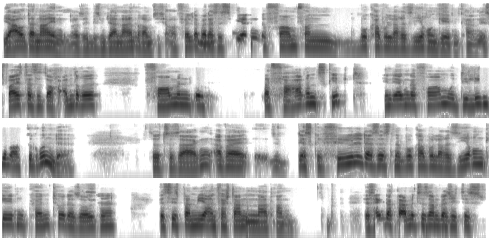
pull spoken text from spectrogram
Ja oder Nein, also in diesem Ja-Nein-Raum sich auffällt, aber Mhm. dass es irgendeine Form von Vokabularisierung geben kann. Ich weiß, dass es auch andere Formen des Erfahrens gibt in irgendeiner Form und die liegen dem auch zugrunde, sozusagen. Aber das Gefühl, dass es eine Vokabularisierung geben könnte oder sollte, das ist bei mir an Verstanden nah dran. Das hängt auch damit zusammen, dass ich das,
